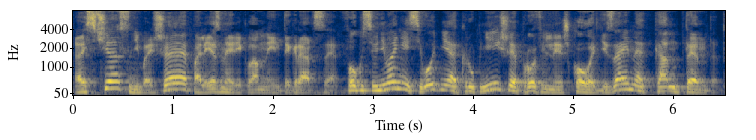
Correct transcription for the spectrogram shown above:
А сейчас небольшая полезная рекламная интеграция. В фокусе внимания сегодня крупнейшая профильная школа дизайна Contented,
